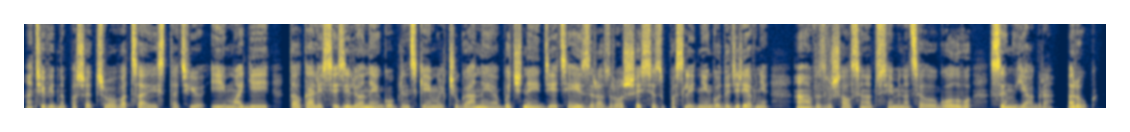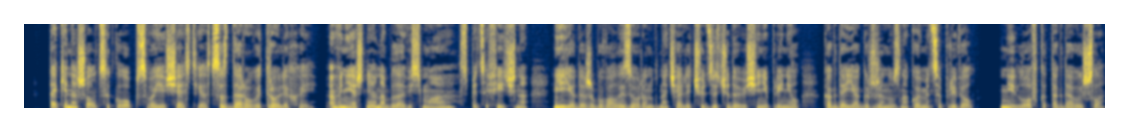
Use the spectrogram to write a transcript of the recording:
очевидно пошедшего в отца и статью, и магией, толкались зеленые гоблинские мальчуганы и обычные дети из разросшейся за последние годы деревни, а возвышался над всеми на целую голову сын Ягра, Рук. Так и нашел циклоп свое счастье со здоровой троллихой. Внешне она была весьма специфична. Ее даже бывалый Зоран вначале чуть за чудовище не принял, когда Ягр жену знакомиться привел. Неловко тогда вышло.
